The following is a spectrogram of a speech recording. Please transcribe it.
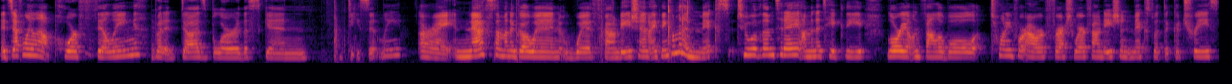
It's definitely not pore filling, but it does blur the skin decently. All right, next I'm gonna go in with foundation. I think I'm gonna mix two of them today. I'm gonna take the L'Oreal Infallible 24 Hour Fresh Wear Foundation mixed with the Catrice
